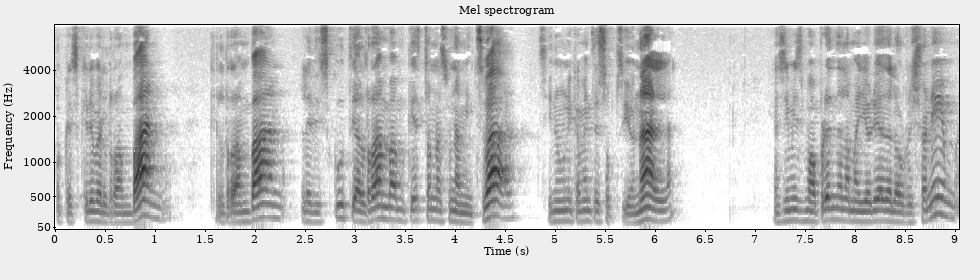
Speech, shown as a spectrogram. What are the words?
lo que escribe el Ramban, que el Ramban le discute al Rambam que esto no es una mitzvah, sino únicamente es opcional. Y asimismo aprenden la mayoría de los Rishonim,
